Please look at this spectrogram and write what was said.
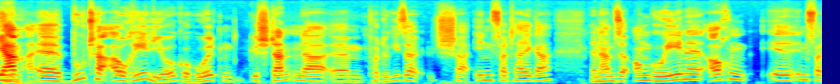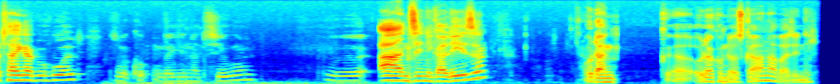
Die haben äh, Buta Aurelio geholt, ein gestandener ähm, portugiesischer Innenverteidiger. Dann haben sie Onguene, auch einen äh, Innenverteidiger geholt. Mal gucken, welche Nation. Äh, ah, ein Senegalese. Oder ein äh, oder kommt er aus Ghana, weiß ich nicht.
